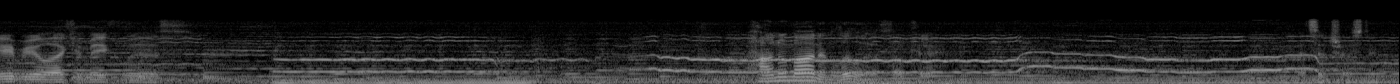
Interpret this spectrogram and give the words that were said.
Gabriel I can make with Hanuman and Lilith. Okay. That's interesting.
